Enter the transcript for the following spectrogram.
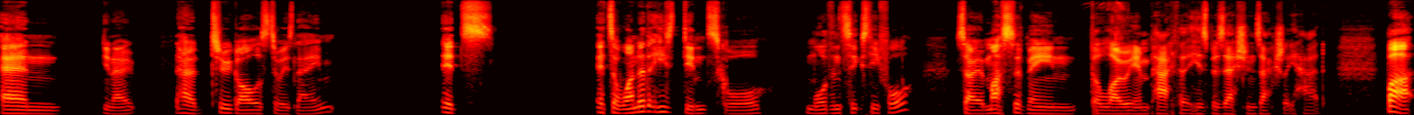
and you know had two goals to his name. It's it's a wonder that he didn't score more than 64. So it must have been the low impact that his possessions actually had. But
